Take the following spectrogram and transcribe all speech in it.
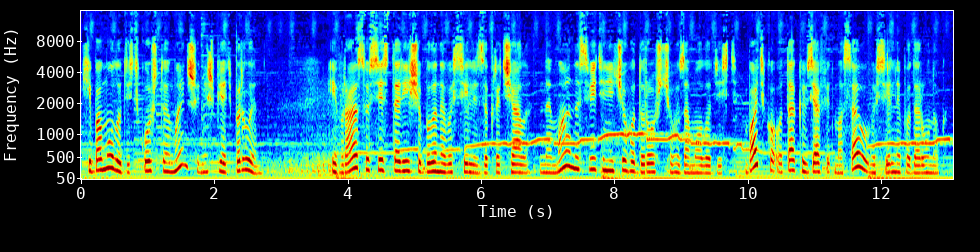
Хіба молодість коштує менше, ніж п'ять перлин? І враз усі старі, що були на весіллі, закричали Нема на світі нічого дорожчого за молодість. Батько Отаки взяв від Масао весільний подарунок.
